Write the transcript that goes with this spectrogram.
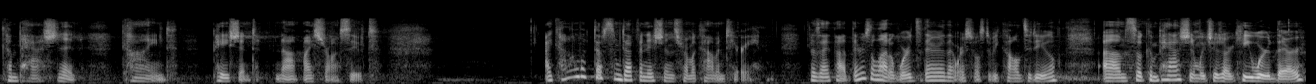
compassionate, kind, patient, not my strong suit. I kind of looked up some definitions from a commentary because I thought there's a lot of words there that we're supposed to be called to do. Um, so, compassion, which is our key word there,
